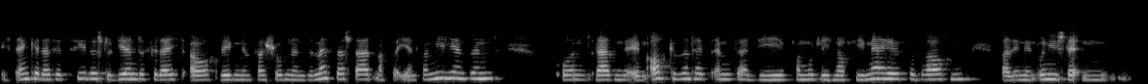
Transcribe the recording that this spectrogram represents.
Ich denke, dass jetzt viele Studierende vielleicht auch wegen dem verschobenen Semesterstart noch bei ihren Familien sind und da sind eben auch Gesundheitsämter, die vermutlich noch viel mehr Hilfe brauchen, weil in den Unistädten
